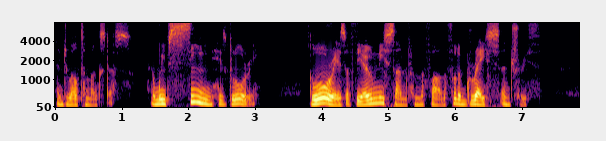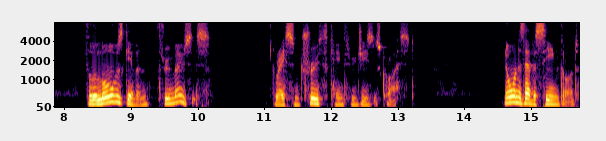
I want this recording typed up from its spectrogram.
and dwelt amongst us, and we've seen his glory. Glory as of the only Son from the Father, full of grace and truth. For the law was given through Moses. Grace and truth came through Jesus Christ. No one has ever seen God,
